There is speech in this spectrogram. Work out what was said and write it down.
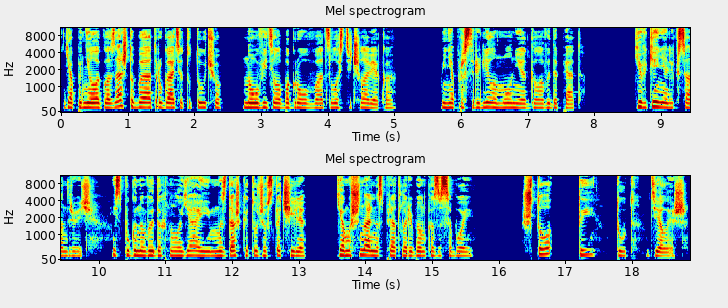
Я подняла глаза, чтобы отругать эту тучу, но увидела багрового от злости человека. Меня прострелила молния от головы до пят. «Евгений Александрович», — испуганно выдохнула я, и мы с Дашкой тут же вскочили. Я машинально спрятала ребенка за собой. «Что ты тут делаешь?»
